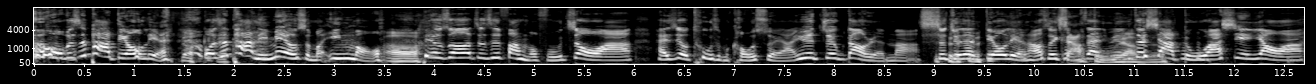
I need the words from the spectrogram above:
我不是怕丢脸我是怕里面有什么阴谋，哦、譬如说就是放什么符咒啊，还是有吐什么口水啊？因为追不到人嘛，就觉得很丢脸，然后所以可能在里面对下毒啊、泻药啊，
